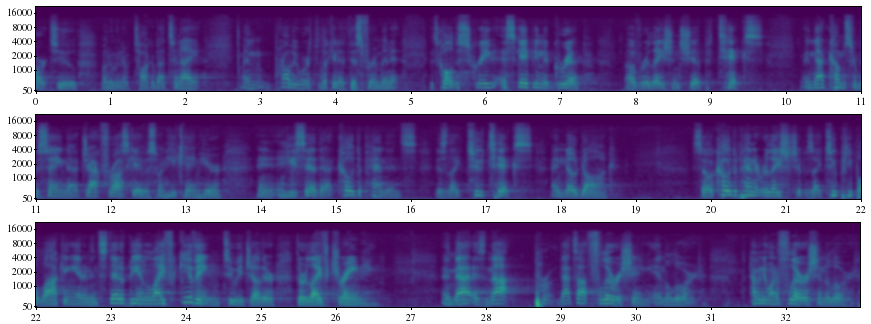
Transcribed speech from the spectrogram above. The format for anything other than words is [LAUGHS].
part two, what I'm going to talk about tonight. And probably worth looking at this for a minute. It's called Escaping the Grip of Relationship Ticks. And that comes from a saying that Jack Frost gave us when he came here. And, he said that codependence is like two ticks and no dog. So a codependent relationship is like two people locking in, and instead of being life giving to each other, they're life draining. And that is not, that's not flourishing in the Lord. How many want to flourish in the Lord?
